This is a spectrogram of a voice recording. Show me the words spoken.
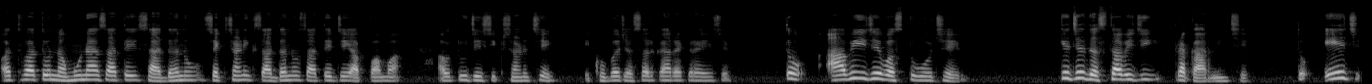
અથવા તો નમૂના સાથે સાધનો, શૈક્ષણિક સાધનો સાથે જે આપવામાં આવતું જે શિક્ષણ છે એ ખૂબ જ અસરકારક રહે છે. તો આવી જે વસ્તુઓ છે કે જે દસ્તાવેજી પ્રકારની છે, તો એ જ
